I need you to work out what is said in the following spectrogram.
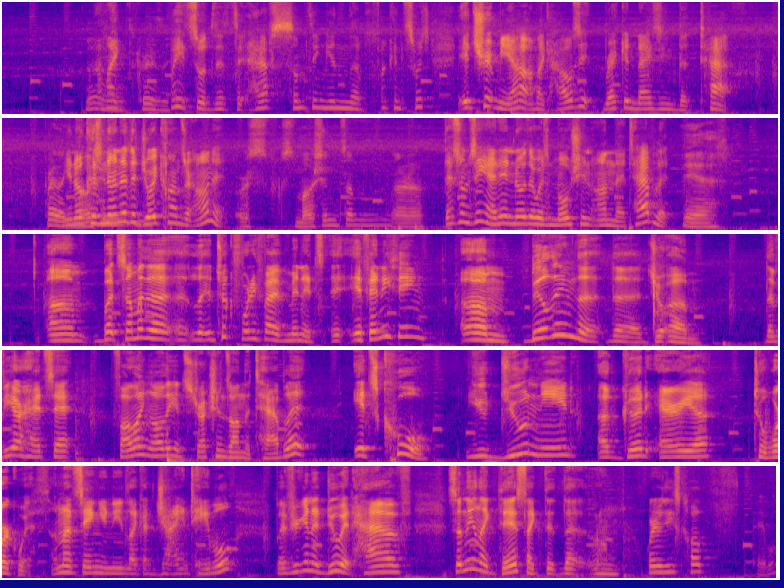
I'm like, crazy. Wait, so does it have something in the fucking switch? It tripped me out. I'm like, how is it recognizing the tap? Probably like you know, because none of the Joy Cons are on it. or s- s- motion something. I don't know. That's what I'm saying. I didn't know there was motion on that tablet. Yeah. Um, but some of the uh, it took 45 minutes. If anything, um, building the the um, the VR headset, following all the instructions on the tablet, it's cool. You do need a good area to work with. I'm not saying you need like a giant table, but if you're gonna do it, have something like this, like the the um, what are these called? Tables.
